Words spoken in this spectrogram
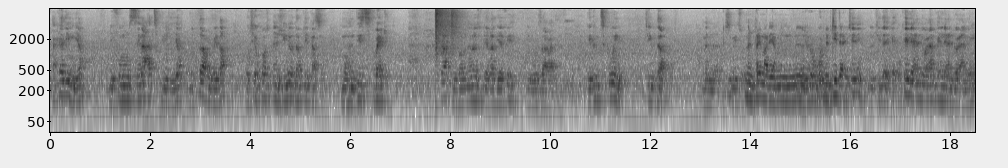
الأكاديمية لفنون الصناعة التقليدية بالدار البيضاء وتيخرج انجينيور دابليكاسيون مهندس تطبيقي. هذا البرنامج اللي غاديه فيه الوزارة. الان اذا التكوين تيبدأ من سميتو من primaria, من من من الابتدائي فهمتيني الابتدائي كاين- وكاين اللي عنده عام كاين اللي عنده عامين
